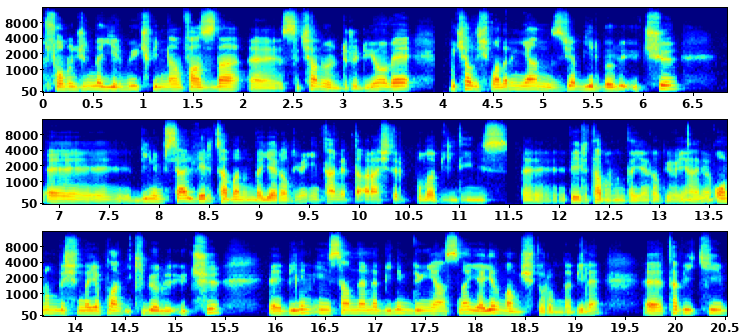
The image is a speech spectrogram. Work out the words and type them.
sonucunda 23 binden fazla e, sıçan öldürülüyor ve bu çalışmaların yalnızca 1 bölü 3'ü e, bilimsel veri tabanında yer alıyor. İnternette araştırıp bulabildiğiniz e, veri tabanında yer alıyor. Yani onun dışında yapılan 2 bölü 3'ü e, bilim insanlarına, bilim dünyasına yayılmamış durumda bile. E, tabii ki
